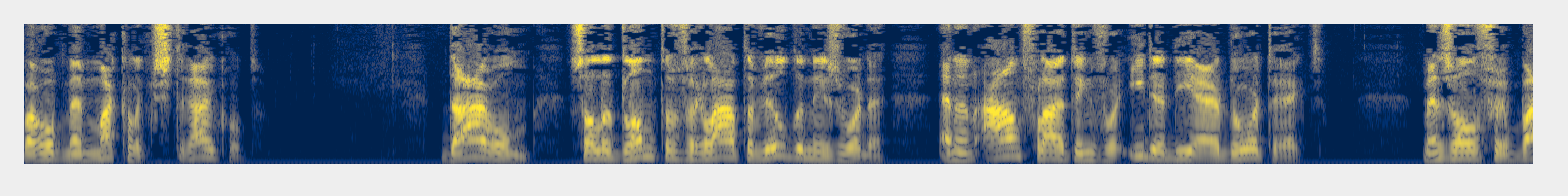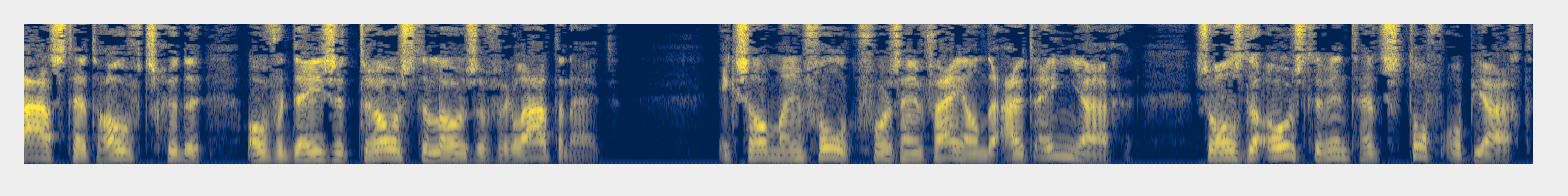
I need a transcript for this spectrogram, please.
waarop men makkelijk struikelt. Daarom zal het land een verlaten wildernis worden en een aanfluiting voor ieder die er doortrekt. Men zal verbaasd het hoofd schudden over deze troosteloze verlatenheid. Ik zal mijn volk voor zijn vijanden uiteenjagen, zoals de oostenwind het stof opjaagt,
